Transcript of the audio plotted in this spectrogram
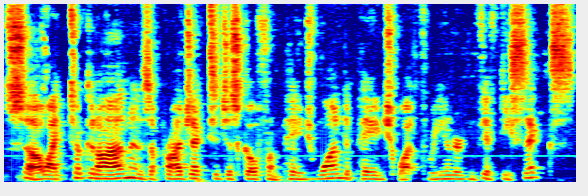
So I took it on as a project to just go from page one to page, what, 356?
